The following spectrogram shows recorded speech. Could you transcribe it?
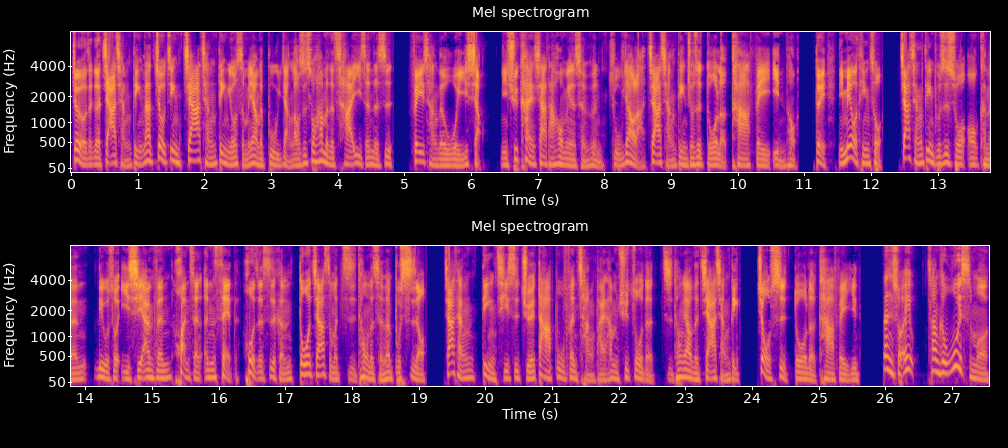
就有这个加强定。那究竟加强定有什么样的不一样？老实说，他们的差异真的是非常的微小。你去看一下它后面的成分，主要啦，加强定就是多了咖啡因吼。对，你没有听错，加强定不是说哦，可能例如说乙醯胺酚换成 NSAID，或者是可能多加什么止痛的成分，不是哦。加强定其实绝大部分厂牌他们去做的止痛药的加强定，就是多了咖啡因。那你说，哎，唱歌为什么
